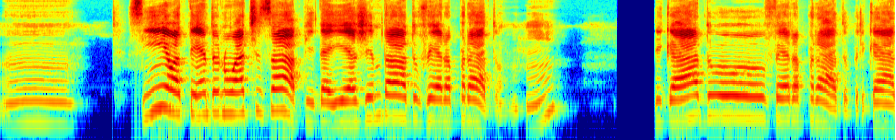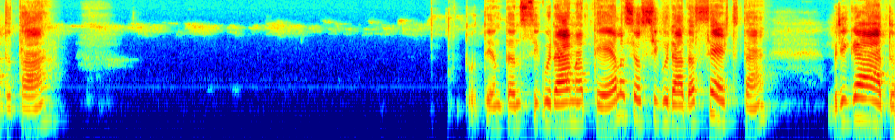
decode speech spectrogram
Hum, Sim, eu atendo no WhatsApp, daí é agendado, Vera Prado. Uhum. Obrigado, Vera Prado, obrigado, tá? Tô tentando segurar na tela, se eu segurar dá certo, tá? Obrigado,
